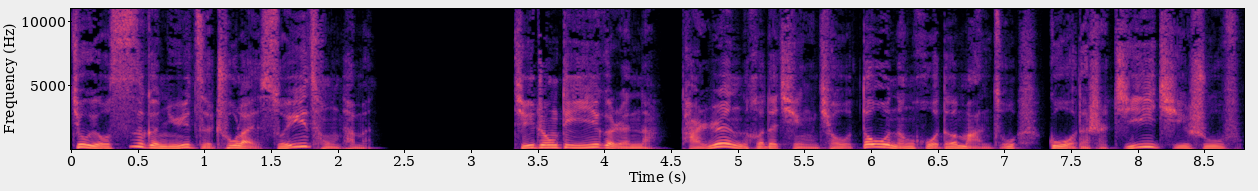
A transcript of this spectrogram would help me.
就有四个女子出来随从他们。其中第一个人呢，他任何的请求都能获得满足，过得是极其舒服。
